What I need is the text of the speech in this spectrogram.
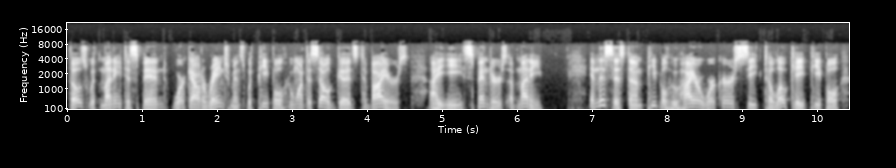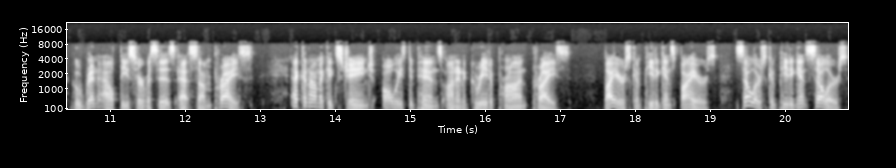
Those with money to spend work out arrangements with people who want to sell goods to buyers, i.e., spenders of money. In this system, people who hire workers seek to locate people who rent out these services at some price. Economic exchange always depends on an agreed upon price. Buyers compete against buyers, sellers compete against sellers.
